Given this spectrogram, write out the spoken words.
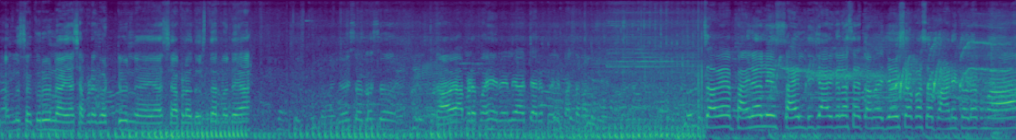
નાનું છોકરું ને અહીંયા છે આપણે ગટ્ટુ ને અહીંયા છે આપણા દોસ્તાર બધા. તમે જોઈ શકો છો. હવે આપણે પછી રેલી અત્યારે પછી પાછા મળી હવે ફાઇનલી સાઇલ ડીજે આવી ગયેલો છે. તમે જોઈ શકો છો પાણી કડકમાં.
